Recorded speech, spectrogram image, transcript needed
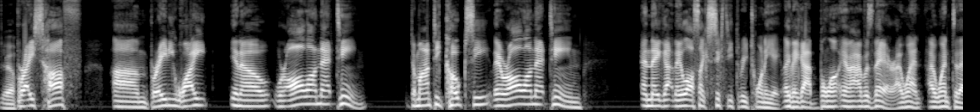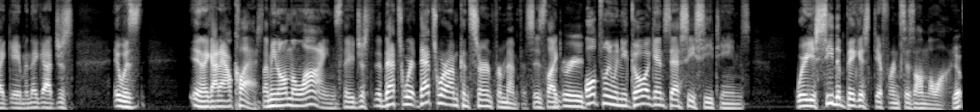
Yeah. Bryce Huff, um, Brady White. You know, we're all on that team. Damonte Coxie, they were all on that team and they got they lost like 63-28 like they got blown and i was there i went i went to that game and they got just it was you know, they got outclassed i mean on the lines they just that's where that's where i'm concerned for memphis is like Agreed. ultimately when you go against sec teams where you see the biggest differences on the lines Yep.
